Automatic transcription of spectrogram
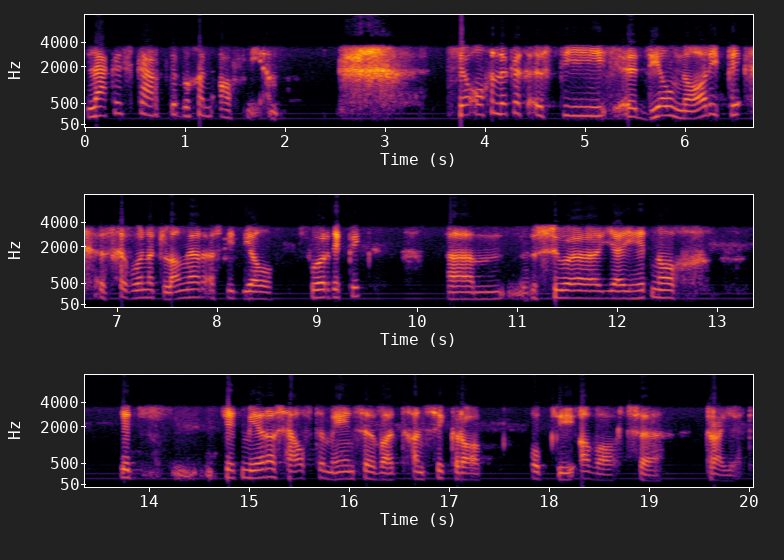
lekker skerp te begin afneem? Ja, ongelukkig is die uh, deel na die piek is gewoonlik langer as die deel voor die piek. Ehm um, so jy het nog dit dit meer as helfte mense wat gaan siek raak op die afwaartse traject.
